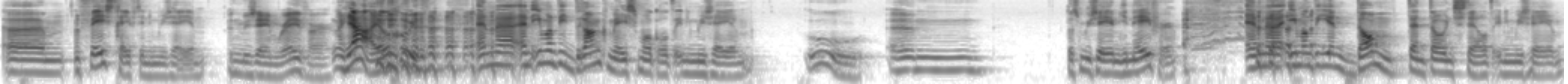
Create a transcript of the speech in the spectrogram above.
ehm, een feest geeft in een museum? een museum raver. Ja, heel goed. en, eh, en iemand die drank meesmokkelt in een museum. Oeh, een... Dat is Museum Jenever. en eh, iemand die een dam tentoonstelt in een museum.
